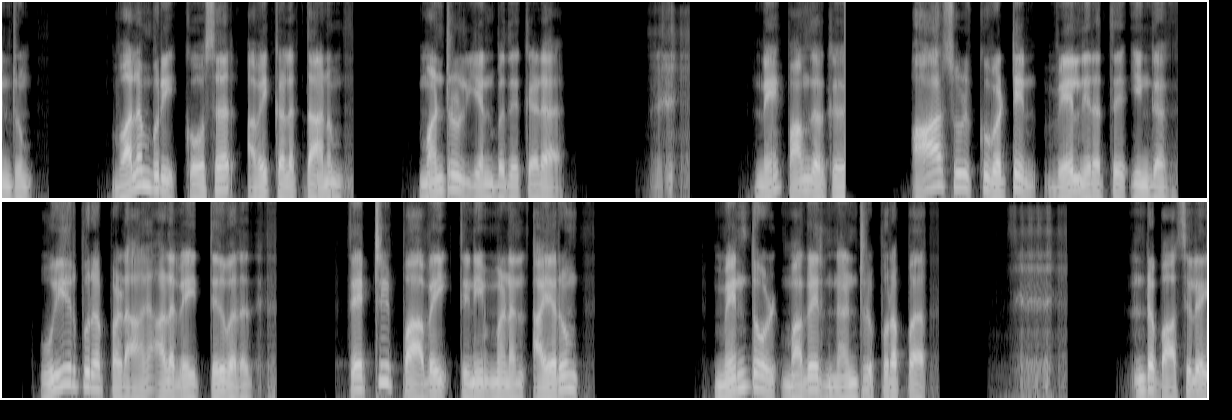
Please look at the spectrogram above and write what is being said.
என்றும் வலம்புரி கோசர் அவைக்களத்தானும் மன்றுள் என்பது கெட. நே பாங்கற்கு. ஆர் சுழ்குவட்டின் வேல் நிறத்து இங்க. உயிர் புறப்படா அளவை திருவரது. தெற்றிப் பாவை திணிமணல் அயரும். மென்தோள் மகிர் நன்று புறப்ப. இந்த பாசிலை.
